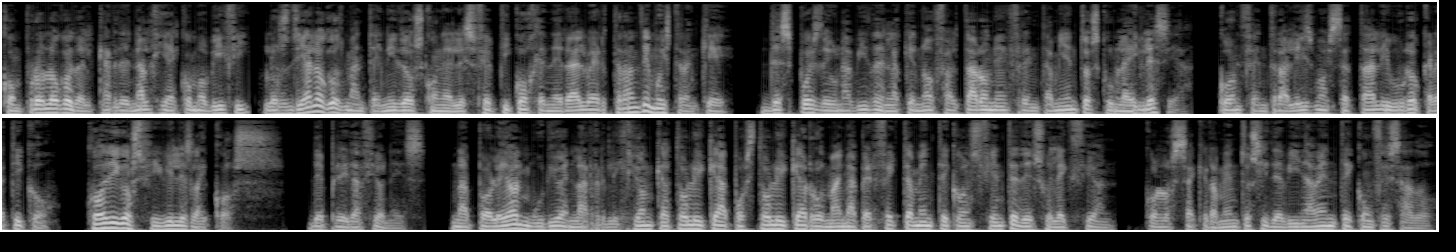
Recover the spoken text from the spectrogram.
con prólogo del cardenal Giacomo Biffi. Los diálogos mantenidos con el escéptico general Bertrand demuestran que, después de una vida en la que no faltaron enfrentamientos con la Iglesia, con centralismo estatal y burocrático, códigos civiles laicos, depredaciones, Napoleón murió en la religión católica apostólica romana perfectamente consciente de su elección, con los sacramentos y divinamente confesado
